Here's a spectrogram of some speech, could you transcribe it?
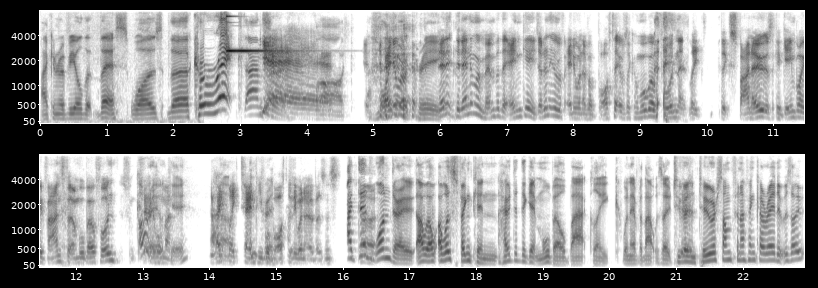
I can reveal that this was the correct answer. Yeah. Fuck. Did anyone, did, did anyone remember the N-Gage? I don't even know if anyone ever bought it. It was like a mobile phone that like like span out. It was like a Game Boy Advance, but a mobile phone. It's incredible, right, man. Okay. I think like ten people bought it. and They went out of business. I did Uh, wonder. I, I, I was thinking, how did they get mobile back? Like whenever that was out, two thousand two or something. I think I read it was out.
